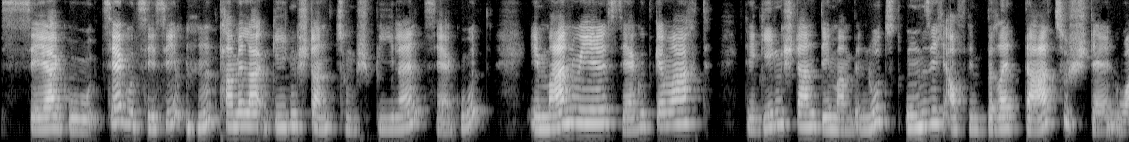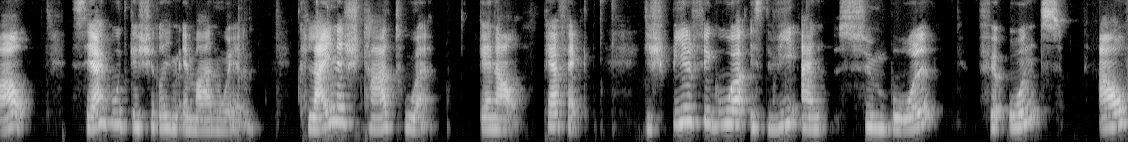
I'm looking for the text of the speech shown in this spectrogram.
Sehr gut, sehr gut, Sissi. Mhm. Pamela, Gegenstand zum Spielen, sehr gut. Emanuel, sehr gut gemacht der Gegenstand, den man benutzt, um sich auf dem Brett darzustellen. Wow, sehr gut geschrieben, Emanuel. Kleine Statue. Genau, perfekt. Die Spielfigur ist wie ein Symbol für uns auf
